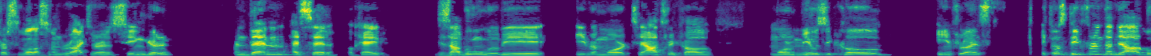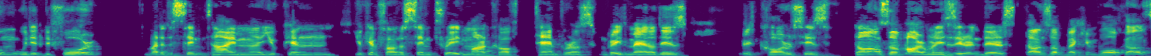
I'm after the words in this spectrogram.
first of all a songwriter and a singer. And then I said okay this album will be even more theatrical more musical influenced. It was different than the album we did before but at the same time uh, you can you can find the same trademark of temperance. Great melodies great choruses tons of harmonies here and there tons of backing vocals.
